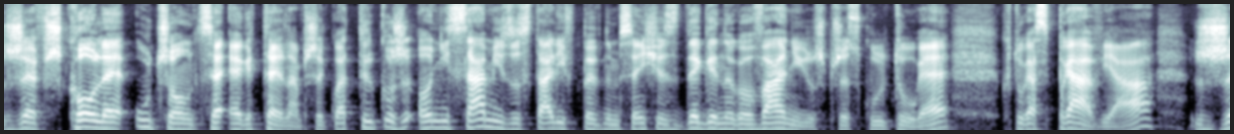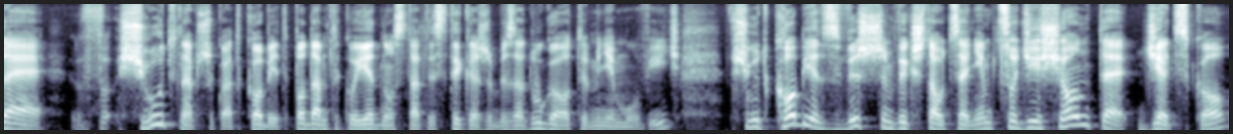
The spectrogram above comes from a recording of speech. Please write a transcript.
że w szkole uczą CRT na przykład, tylko że oni sami zostali w pewnym sensie zdegenerowani już przez kulturę, która sprawia, że wśród na przykład kobiet, podam tylko jedną statystykę, żeby za długo o tym nie mówić, wśród kobiet z wyższym wykształceniem co dziesiąte dziecko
